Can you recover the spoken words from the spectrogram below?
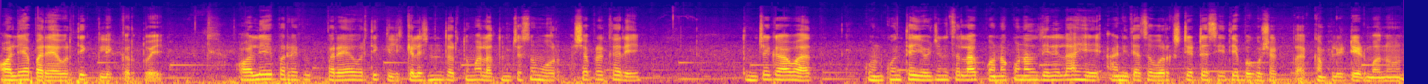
ऑल या पर्यायावरती क्लिक करतो आहे ऑल या पर्याय पर्यायावरती क्लिक केल्याच्यानंतर तुम्हाला तुमच्यासमोर अशा प्रकारे तुमच्या गावात कोणकोणत्या योजनेचा लाभ कोणाकोणाला दिलेला आहे आणि त्याचं वर्क स्टेटस इथे बघू शकता कम्प्लिटेड म्हणून.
